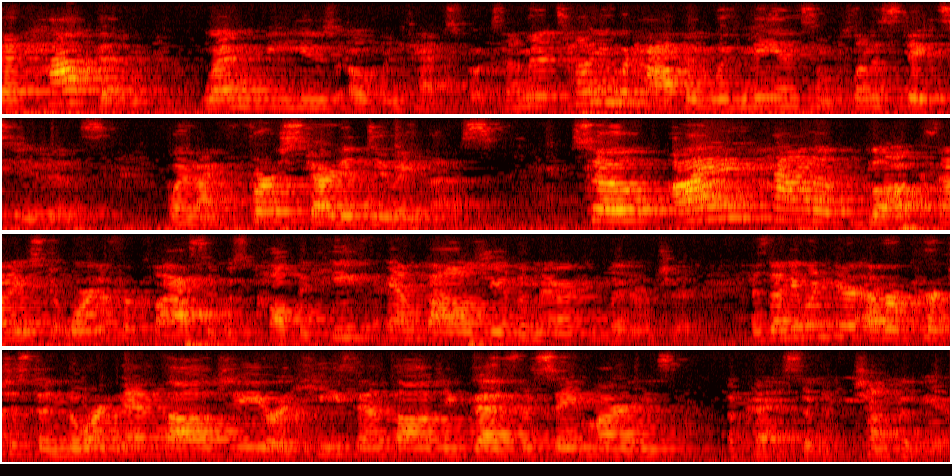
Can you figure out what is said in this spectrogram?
that happen when we use open textbooks. I'm going to tell you what happened with me and some Plymouth State students when I first started doing this. So I had a book that I used to order for class. It was called the Heath Anthology of American Literature. Has anyone here ever purchased a Norton anthology or a Heath anthology, Bedford St. Martin's? Okay, so a chunk of you.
